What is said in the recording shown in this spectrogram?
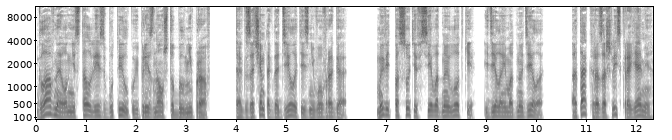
Главное, он не стал лезть в бутылку и признал, что был неправ. Так зачем тогда делать из него врага? Мы ведь, по сути, все в одной лодке и делаем одно дело, а так разошлись краями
